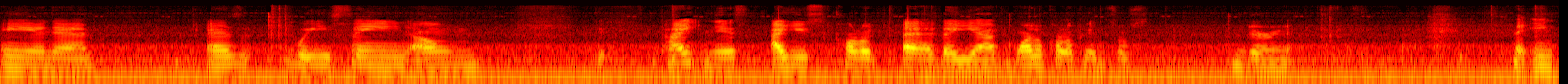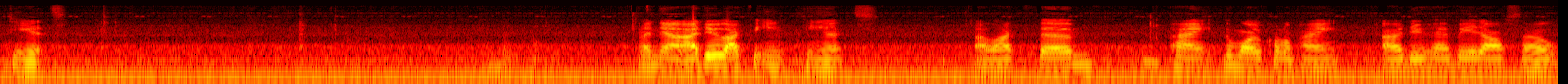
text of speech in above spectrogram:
And uh, as we've seen on painting this, I use colored, uh, the uh, watercolor pencils during it. The Inktense. And now I do like the ink pens. I like the paint, the watercolor paint. I do have it also.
